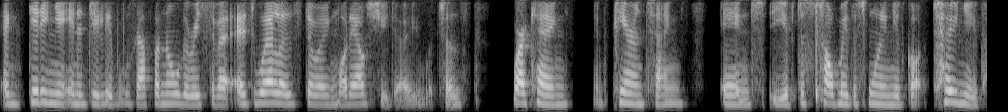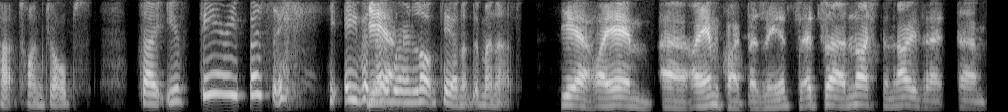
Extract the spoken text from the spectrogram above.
and getting your energy levels up and all the rest of it, as well as doing what else you do, which is working and parenting. And you've just told me this morning you've got two new part time jobs. So you're very busy, even yeah. though we're in lockdown at the minute. Yeah, I am. Uh, I am quite busy. It's it's uh, nice to know that um,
